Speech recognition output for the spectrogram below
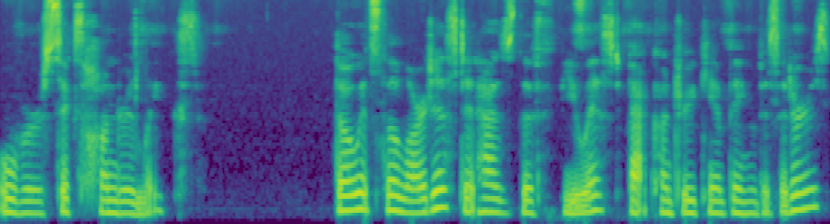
over 600 lakes. Though it's the largest, it has the fewest backcountry camping visitors.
